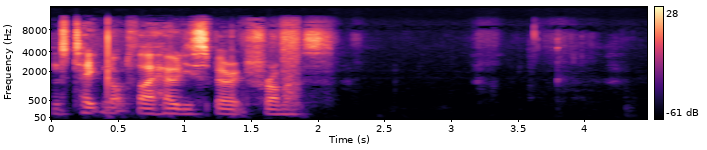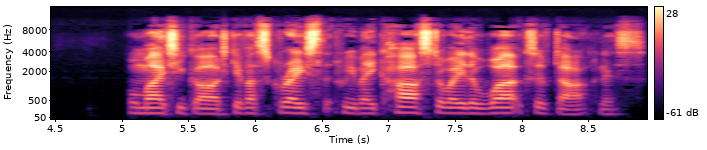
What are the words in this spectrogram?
and take not thy Holy Spirit from us. Almighty God, give us grace that we may cast away the works of darkness,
